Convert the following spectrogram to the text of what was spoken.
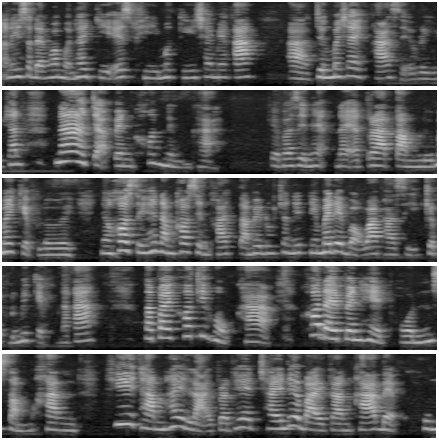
อันนี้แสดงว่าเหมือนให้ GSP เมื่อกี้ใช่ไหมคะอ่าจึงไม่ใช่ค้าเสรีฉันน่าจะเป็นข้อหนึ่งค่ะเก็บภาษีเนี่ยในอัตราต่ำหรือไม่เก็บเลย อย่างข้อสีให้นำเข้าสินค้าตามเพศทุกชนิดนี้ไม่ได้บอกว่าภาษีเก็บหรือไม่เก็บนะคะ ต่อไปข้อที่ 6 ค่ะ ข้อใดเป็นเหตุผลสำคัญที่ทำให้หลายประเทศใช้นโยบายการค้าแบบคุ้ม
